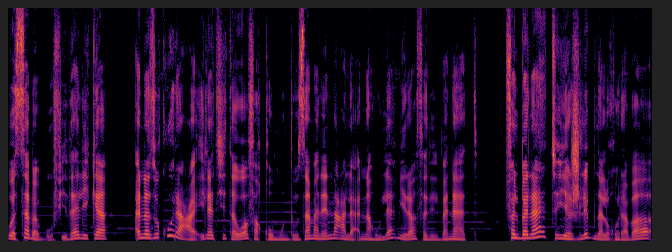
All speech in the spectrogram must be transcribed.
والسبب في ذلك أن ذكور عائلتي توافقوا منذ زمن على أنه لا ميراث للبنات. فالبنات يجلبن الغرباء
